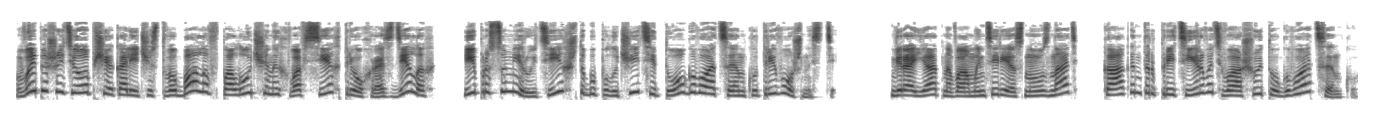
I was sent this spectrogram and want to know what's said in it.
Выпишите общее количество баллов, полученных во всех трех разделах, и просуммируйте их, чтобы получить итоговую оценку тревожности. Вероятно, вам интересно узнать, как интерпретировать вашу итоговую оценку.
